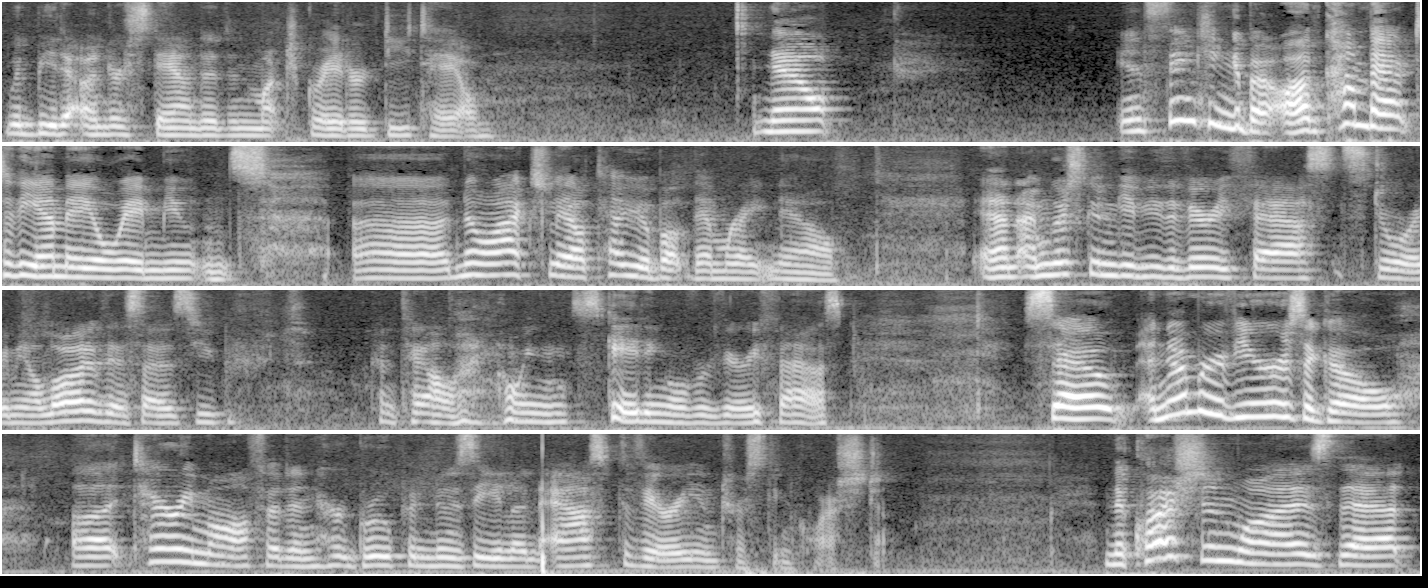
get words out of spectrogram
would be to understand it in much greater detail. Now, in thinking about, I'll come back to the MAOA mutants. Uh, no, actually, I'll tell you about them right now. And I'm just going to give you the very fast story. I mean, a lot of this, as you can tell, I'm going skating over very fast. So, a number of years ago, uh, Terrie Moffitt and her group in New Zealand asked a very interesting question. And the question was that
